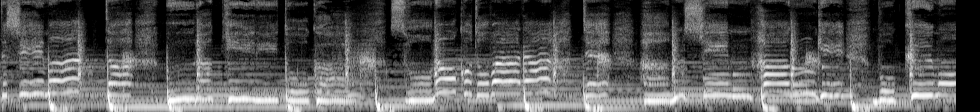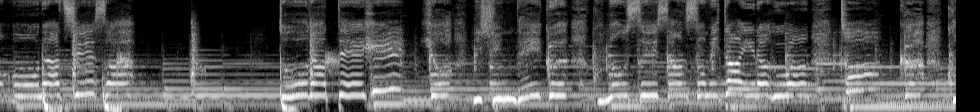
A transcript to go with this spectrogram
てしまった裏切りとかその言葉だって半信半疑僕も同じさ。どうだっていいよ。滲んでいく。この薄い酸素みたいな不安とか。こ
